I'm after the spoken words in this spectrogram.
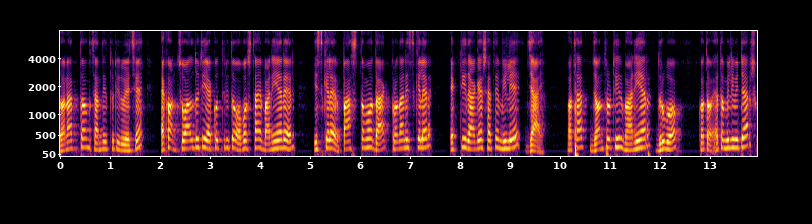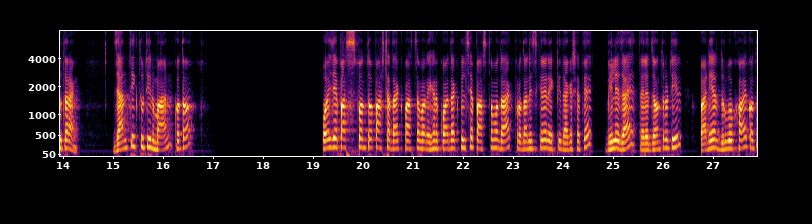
ধনাত্মক, যান্ত্রিক ত্রুটি রয়েছে। এখন, চোয়াল দুটি একত্রিত অবস্থায় বানিয়ারের স্কেলের পাঁচতম দাগ প্রধান স্কেলের একটি দাগের সাথে মিলে যায়। অর্থাৎ যন্ত্রটির ভানিয়ার ধ্রুবক কত? এত মিলিমিটার? সুতরাং যান্ত্রিক ত্রুটির মান কত? ওই যে পাঁচ পর্যন্ত পাঁচটা দাগ পাঁচ নম্বর এখানে কয় দাগ মিলছে? পাঁচতম দাগ প্রধান স্কেলের একটি দাগের সাথে মিলে যায়। তাহলে যন্ত্রটির বানিয়ার দুর্ভোগ হয় কত?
